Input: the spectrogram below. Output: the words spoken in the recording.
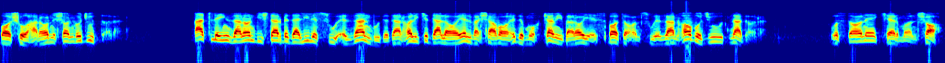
با شوهرانشان وجود دارد. قتل این زنان بیشتر به دلیل سوء زن بوده در حالی که دلایل و شواهد محکمی برای اثبات آن سوء زنها وجود ندارد. استان کرمانشاه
